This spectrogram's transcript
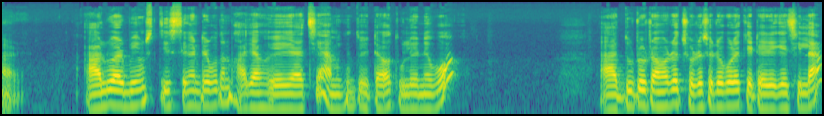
আর আলু আর বিমস তিরিশ সেকেন্ডের মতন ভাজা হয়ে গেছে, আমি কিন্তু এটাও তুলে নেব। আর দুটো টমেটো ছোটো ছোটো করে কেটে রেখেছিলাম।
